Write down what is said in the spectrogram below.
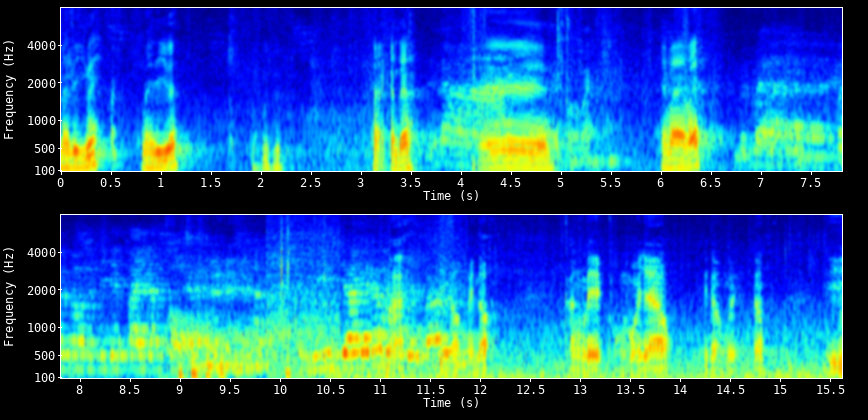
มาดีไหมมาดีไหมฮะกันเด้อเออไว้ให้บายไหม ไปบอกว่าจะได้ไป แล้วขอดีใจเอ้ยมาพี่น้องเลยเนาะครั้งแรกของบ่อยาวพี่น้องเลยเนาะที่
